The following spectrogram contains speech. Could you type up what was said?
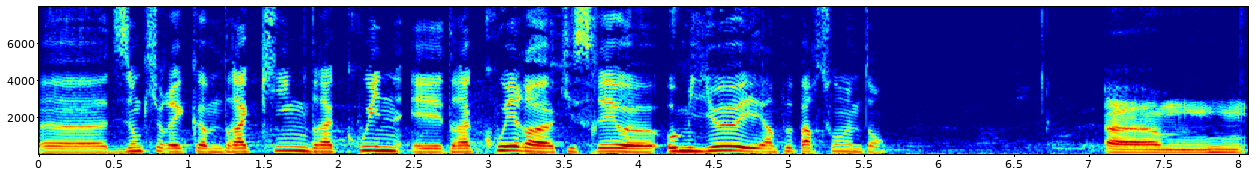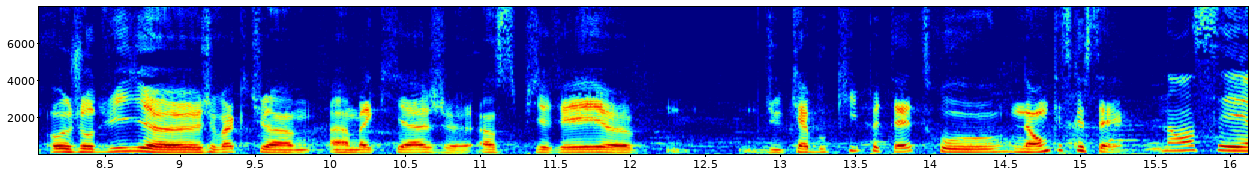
Euh, disons qu'il y aurait comme drag king, drag queen et drag queer qui seraient au milieu et un peu partout en même temps. Aujourd'hui, je vois que tu as un, un maquillage inspiré du kabuki peut-être ou non? Qu'est-ce que c'est? Non, c'est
